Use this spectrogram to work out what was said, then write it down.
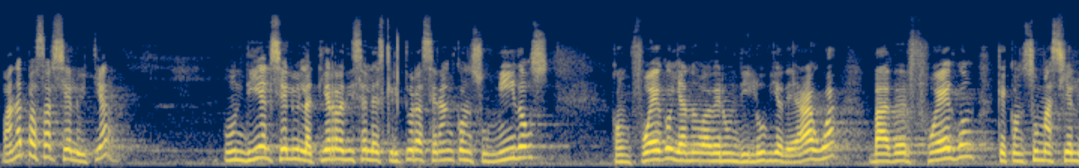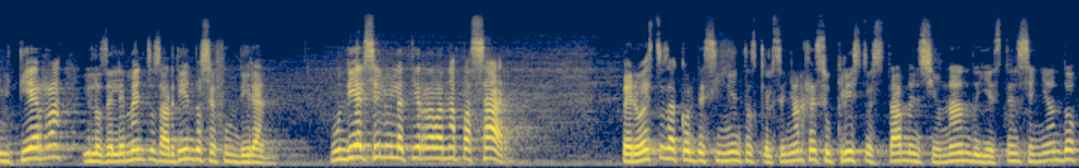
Van a pasar cielo y tierra. Un día el cielo y la tierra, dice la Escritura, serán consumidos con fuego, ya no va a haber un diluvio de agua, va a haber fuego que consuma cielo y tierra y los elementos ardiendo se fundirán. Un día el cielo y la tierra van a pasar, pero estos acontecimientos que el Señor Jesucristo está mencionando y está enseñando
